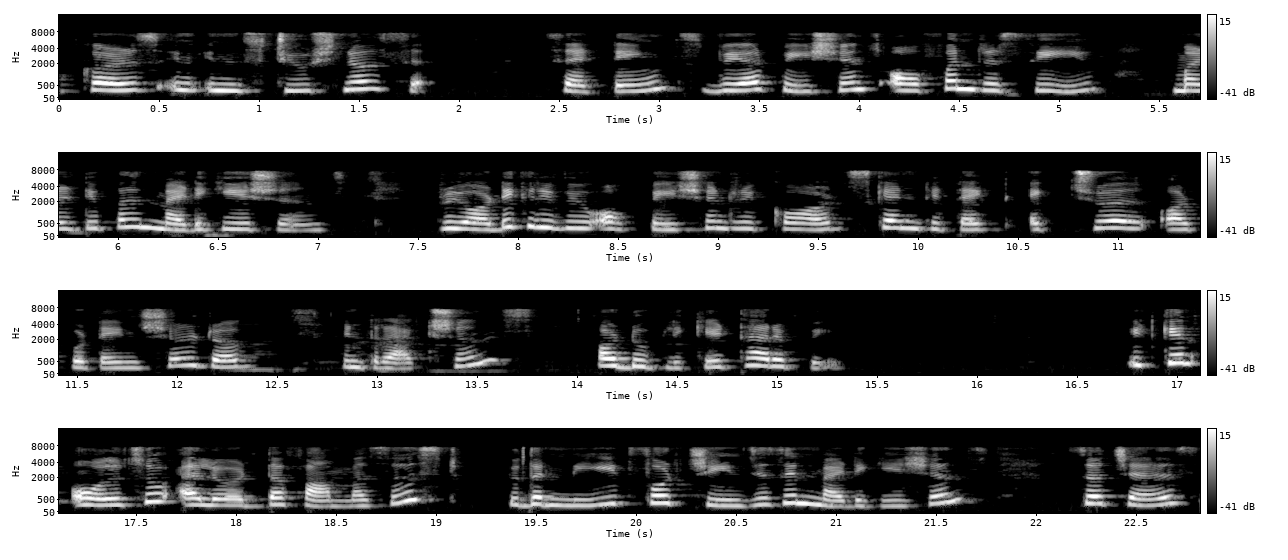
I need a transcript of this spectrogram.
occurs in institutional settings where patients often receive multiple medications. Periodic review of patient records can detect actual or potential drug interactions or duplicate therapy. It can also alert the pharmacist to the need for changes in medications such as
